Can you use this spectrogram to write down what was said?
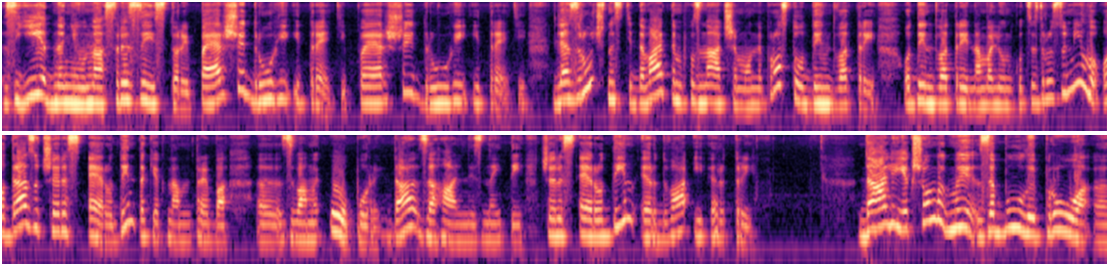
З'єднані у нас резистори перший, другий і третій. Перший, другий і третій. Для зручності давайте ми позначимо не просто 1, 2, 3. 1, 2, 3 на малюнку це зрозуміло, одразу через R1, так як нам треба е, з вами опори да, загальний знайти. Через R1, R2 і R3. Далі, якщо ми, ми забули про е,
